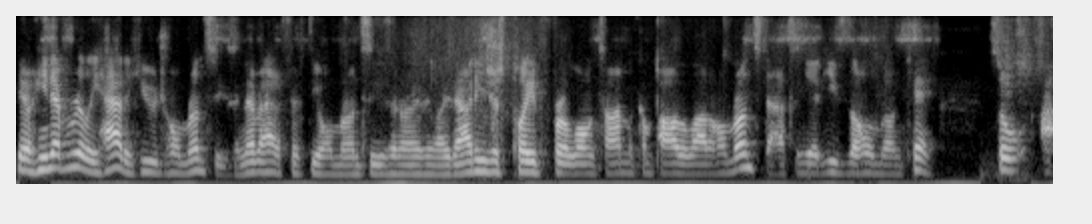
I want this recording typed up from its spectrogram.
you know, he never really had a huge home run season. Never had a 50 home run season or anything like that. He just played for a long time and compiled a lot of home run stats, and yet he's the home run king. So I,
